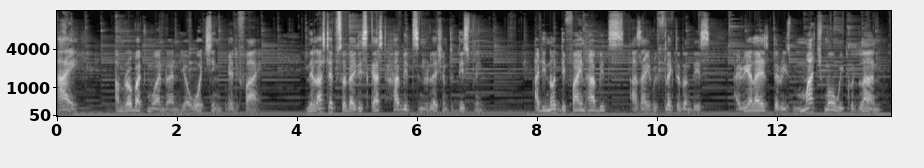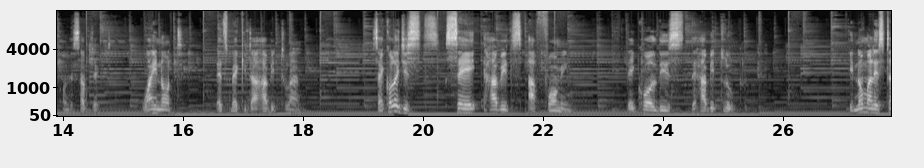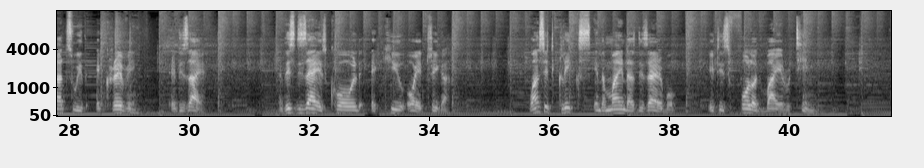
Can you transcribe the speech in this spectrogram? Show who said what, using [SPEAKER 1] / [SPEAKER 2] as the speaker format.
[SPEAKER 1] Hi, I'm Robert Mwando and you're watching Edify. In the last episode, I discussed habits in relation to discipline. I did not define habits. As I reflected on this, I realized there is much more we could learn on the subject. Why not? Let's make it a habit to learn. Psychologists say habits are forming. They call this the habit loop. It normally starts with a craving, a desire. And this desire is called a cue or a trigger. Once it clicks in the mind as desirable, it is followed by a routine.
